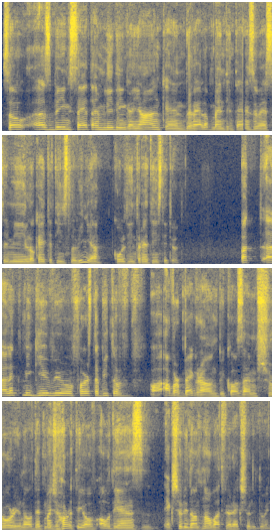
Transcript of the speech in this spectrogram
So as being said, I'm leading a young and development intensive SME located in Slovenia called Internet Institute. But uh, let me give you first a bit of uh, our background because I'm sure you know that majority of audience actually don't know what we're actually doing.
